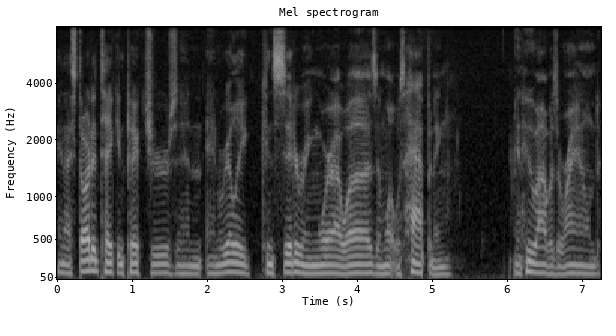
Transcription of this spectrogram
and I started taking pictures and, and really considering where I was and what was happening and who I was around.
